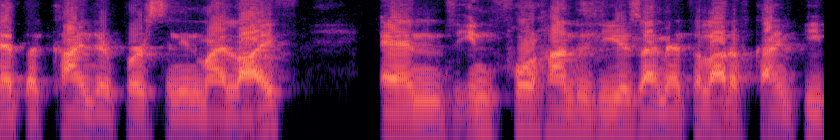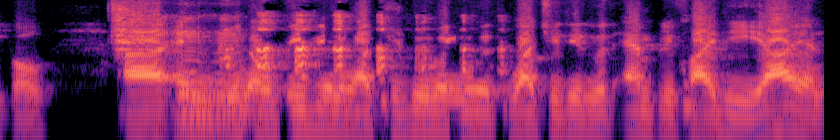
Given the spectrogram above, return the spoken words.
met a kinder person in my life. And in 400 years i met a lot of kind people. Uh, and you know vivian what you're doing with what you did with amplify dei and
